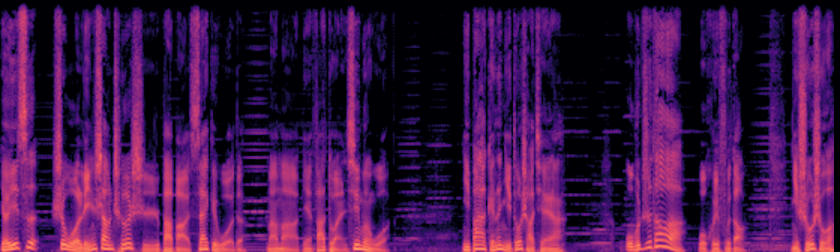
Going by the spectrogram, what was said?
有一次是我临上车时爸爸塞给我的，妈妈便发短信问我：“你爸给了你多少钱啊？”我不知道啊，我回复道：“你数数。”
